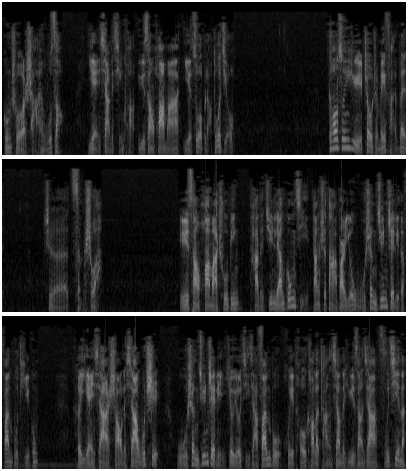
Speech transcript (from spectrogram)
公绰少安无躁，眼下的情况，羽藏花麻也做不了多久。高遵玉皱着眉反问：“这怎么说啊？”羽藏花麻出兵，他的军粮供给当时大半由武圣军这里的帆布提供，可眼下少了虾无赤，武圣军这里又有几家帆布会投靠了党项的玉藏家服气呢？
